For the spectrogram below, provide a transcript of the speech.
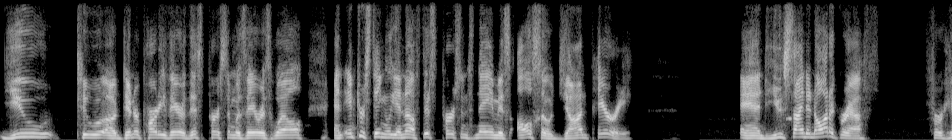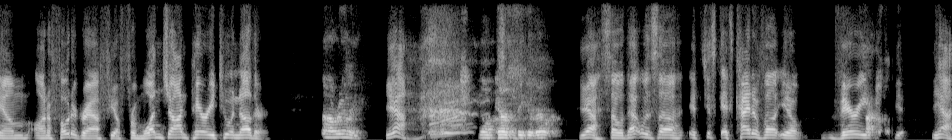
you to a dinner party there. This person was there as well, and interestingly enough, this person's name is also John Perry, and you signed an autograph for him on a photograph you know, from one John Perry to another. Oh, really? Yeah. no, I can't think of that one. Yeah. So that was uh it's just it's kind of uh, you know, very yeah.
